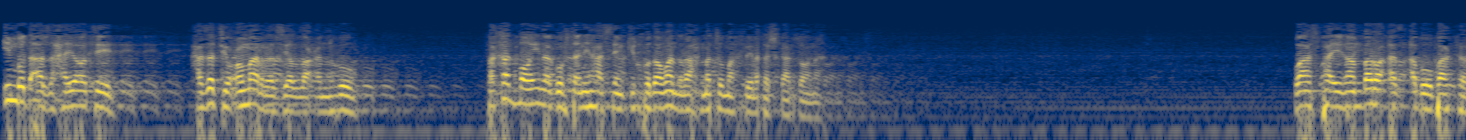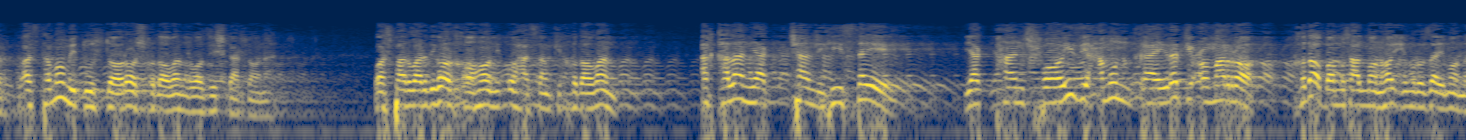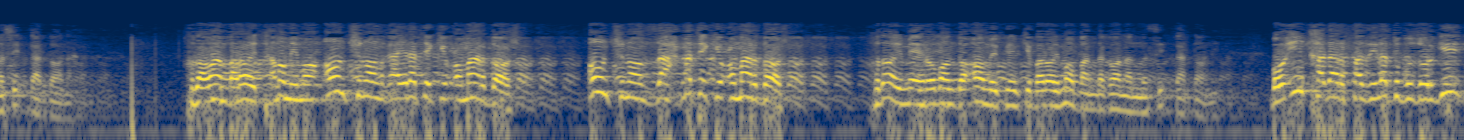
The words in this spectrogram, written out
این بود از حیات حضرت عمر رضی الله عنه. فقط ما این گفتنی هستیم که خداوند رحمت و مغفرتش گردانه و از پیغمبر و از ابوبکر و از تمام دوستداراش خداوند راضیش گردانه و از پروردگار خواهان او هستم که خداوند اقلا یک چند حصه یک پنج فایزی همون غیرت عمر را خدا با مسلمان های امروزه ما نصیب گردانه خداوند برای تمام ما آنچنان غیرتی که عمر داشت آنچنان زحمتی که عمر داشت خدای مهربان دعا می‌کنیم که برای ما بندگان نصیب گردانی با این قدر فضیلت و بزرگی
